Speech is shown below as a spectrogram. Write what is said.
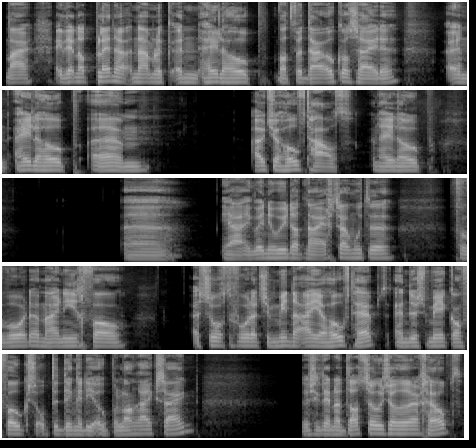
Maar ik denk dat plannen namelijk een hele hoop, wat we daar ook al zeiden, een hele hoop ehm, uit je hoofd haalt. Een hele hoop. eh, ja, ik weet niet hoe je dat nou echt zou moeten verwoorden. Maar in ieder geval, het zorgt ervoor dat je minder aan je hoofd hebt. En dus meer kan focussen op de dingen die ook belangrijk zijn. Dus ik denk dat dat sowieso heel erg helpt.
